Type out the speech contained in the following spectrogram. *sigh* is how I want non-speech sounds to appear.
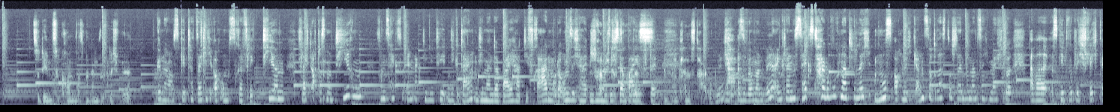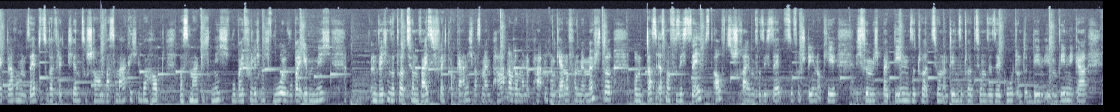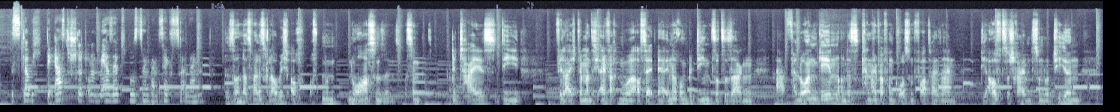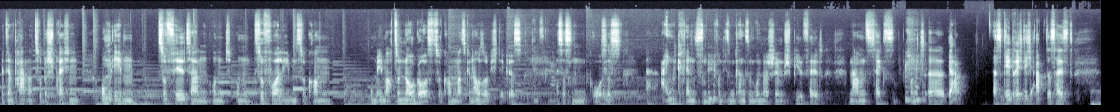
zu dem zu kommen, was man denn wirklich will. Genau, es geht tatsächlich auch ums Reflektieren, vielleicht auch das Notieren von sexuellen Aktivitäten, die Gedanken, die man dabei hat, die Fragen oder Unsicherheiten, Schreib die man sich dabei stellt. In ein kleines Tagebuch? Ja, also wenn man will, ein kleines Sextagebuch natürlich. Muss auch nicht ganz so drastisch sein, wenn man es nicht möchte. Aber es geht wirklich schlichtweg darum, selbst zu reflektieren, zu schauen, was mag ich überhaupt, was mag ich nicht, wobei fühle ich mich wohl, wobei eben nicht. In welchen Situationen weiß ich vielleicht auch gar nicht, was mein Partner oder meine Partnerin gerne von mir möchte. Und das erstmal für sich selbst aufzuschreiben, für sich selbst zu verstehen, okay, ich fühle mich bei den Situationen und den Situationen sehr, sehr gut und in denen eben weniger, ist, glaube ich, der erste Schritt, um mehr Selbstbewusstsein beim Sex zu erlangen. Besonders, weil es, glaube ich, auch oft nur Nuancen sind. Es sind Details, die vielleicht, wenn man sich einfach nur aus der Erinnerung bedient, sozusagen äh, verloren gehen. Und das kann einfach von großem Vorteil sein, die aufzuschreiben, zu notieren, mit dem Partner zu besprechen, um eben zu filtern und um zu Vorlieben zu kommen um eben auch zu No-Gos zu kommen, was genauso wichtig ist. Ganz genau. Es ist ein großes äh, Eingrenzen *laughs* von diesem ganzen wunderschönen Spielfeld namens Sex. Und äh, ja, es geht richtig ab. Das heißt,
